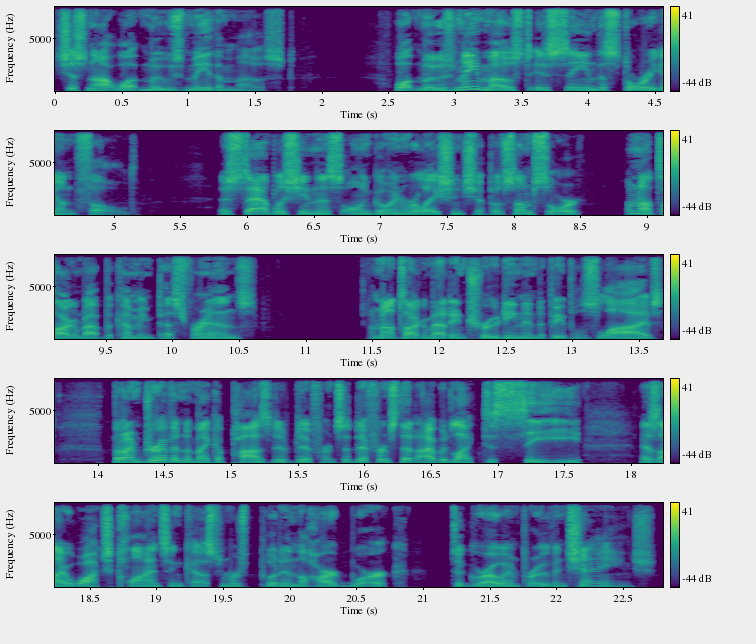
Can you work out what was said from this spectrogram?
It's just not what moves me the most. What moves me most is seeing the story unfold establishing this ongoing relationship of some sort. I'm not talking about becoming best friends. I'm not talking about intruding into people's lives, but I'm driven to make a positive difference, a difference that I would like to see as I watch clients and customers put in the hard work to grow, improve, and change.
